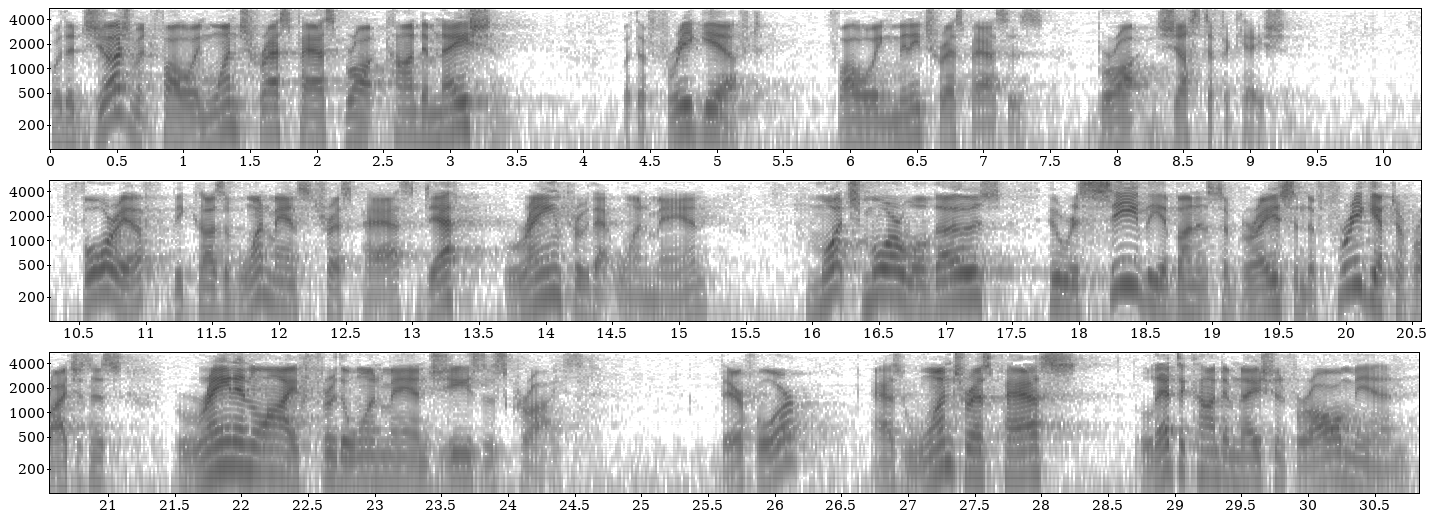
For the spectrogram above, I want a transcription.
for the judgment following one trespass brought condemnation, but the free gift following many trespasses brought justification. For if, because of one man's trespass, death reigned through that one man, much more will those who receive the abundance of grace and the free gift of righteousness reign in life through the one man, Jesus Christ. Therefore, as one trespass led to condemnation for all men,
